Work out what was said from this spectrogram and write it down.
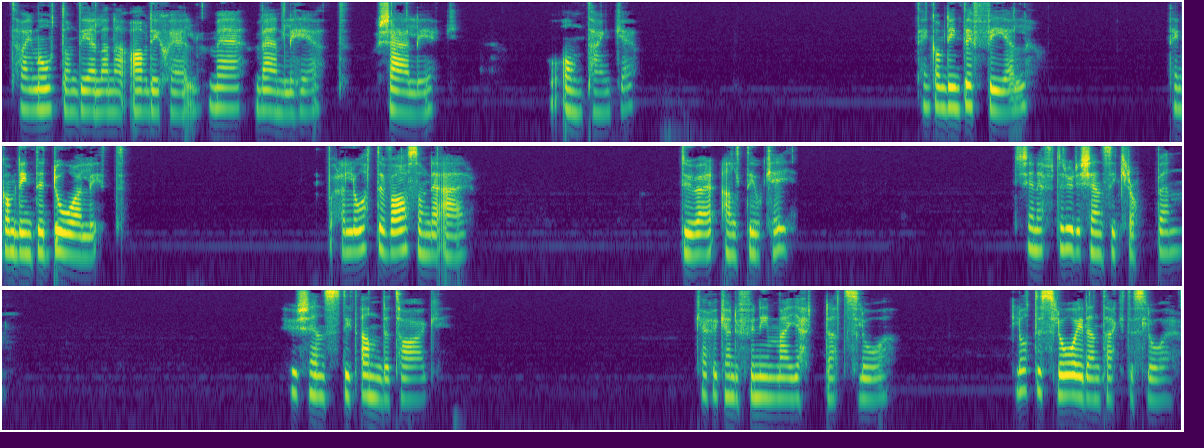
Ta emot de delarna av dig själv med vänlighet, kärlek och omtanke. Tänk om det inte är fel. Tänk om det inte är dåligt. Bara låt det vara som det är. Du är alltid okej. Okay. Känn efter hur det känns i kroppen. Hur känns ditt andetag? Kanske kan du förnimma hjärtat slå. Låt det slå i den takt det slår.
